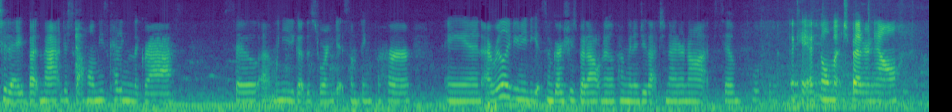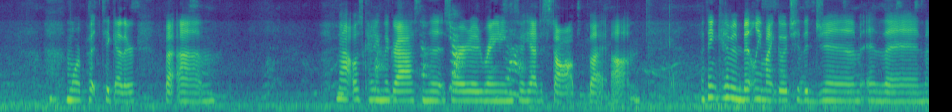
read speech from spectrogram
today, but Matt just got home. He's cutting the grass, so um, we need to go to the store and get something for her and I really do need to get some groceries, but I don't know if I'm going to do that tonight or not. So we'll see. Okay, I feel much better now, more put together. But um, Matt was cutting the grass, and then it started raining, so he had to stop. But um, I think him and Bentley might go to the gym, and then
